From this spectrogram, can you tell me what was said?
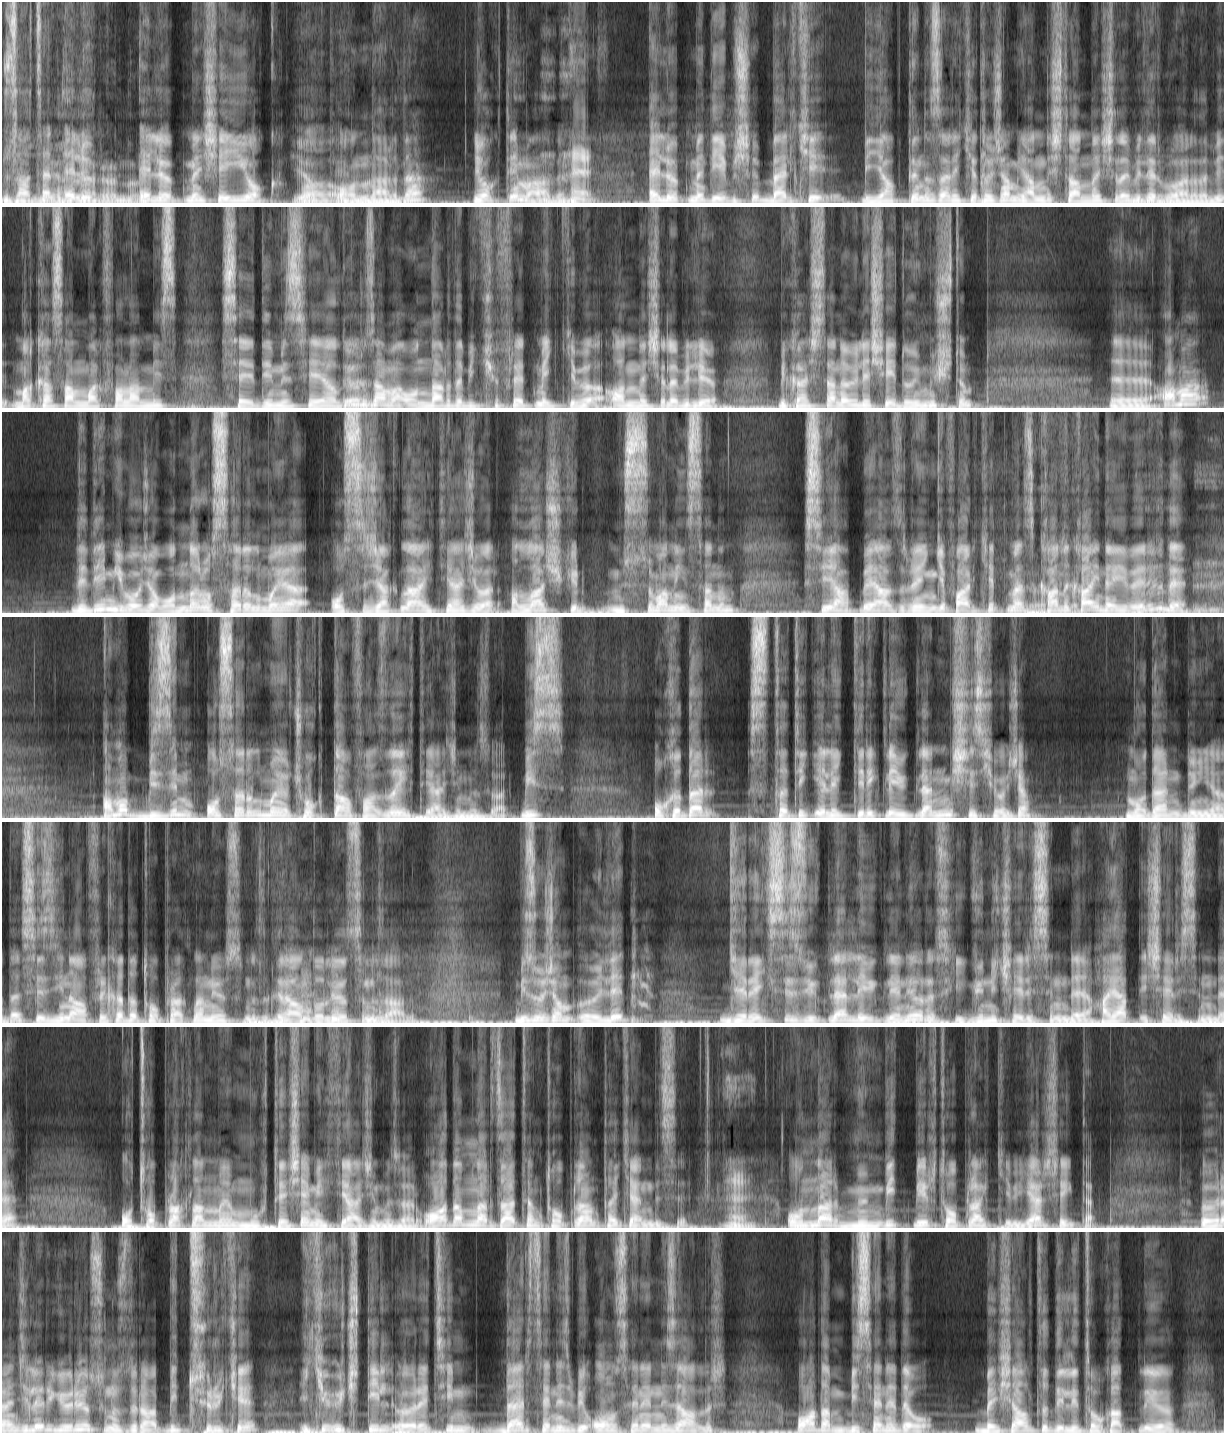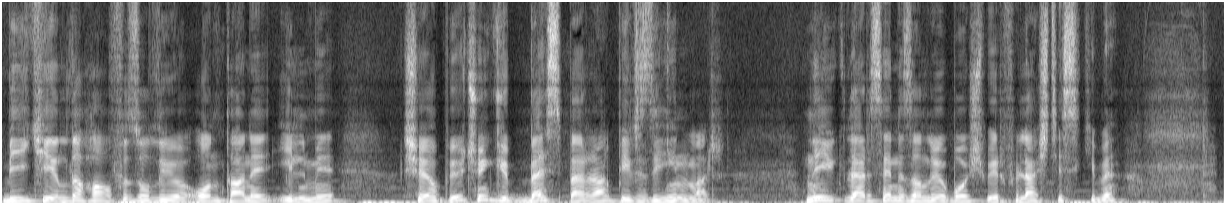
Zaten el, öp- onu. el öpme şeyi yok, Yok o- değil mi? onlarda. Yok değil mi abi? Evet. El öpme diye bir şey. Belki bir yaptığınız hareket hocam yanlış da anlaşılabilir bu arada. Bir makas almak falan biz sevdiğimiz şeyi alıyoruz Evet. ama onlarda bir küfretmek gibi anlaşılabiliyor. Birkaç tane öyle şey duymuştum. Ee, ama dediğim gibi hocam onlar o sarılmaya, o sıcaklığa ihtiyacı var. Allah'a şükür Müslüman insanın siyah beyaz rengi fark etmez Evet. kanı kaynayı verir de ama bizim o sarılmaya çok daha fazla ihtiyacımız var. Biz o kadar statik elektrikle yüklenmişiz ki hocam modern dünyada. Siz yine Afrika'da topraklanıyorsunuz, ground oluyorsunuz abi. Biz hocam öyle gereksiz yüklerle yükleniyoruz ki gün içerisinde, hayat içerisinde. O topraklanmaya muhteşem ihtiyacımız var. O adamlar zaten toprağın ta kendisi. Evet. Onlar mümbit bir toprak gibi gerçekten. Öğrencileri görüyorsunuzdur abi. Bir Türkiye 2-3 dil öğreteyim derseniz bir 10 senenizi alır. O adam bir senede o 5-6 dili tokatlıyor. Bir iki yılda hafız oluyor. 10 tane ilmi şey yapıyor. Çünkü besberrak bir zihin var. Ne yüklerseniz alıyor boş bir flash disk gibi.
